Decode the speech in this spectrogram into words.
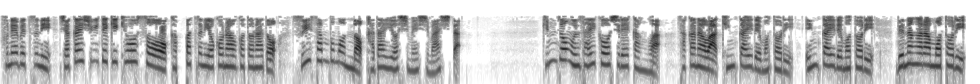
船別に社会主義的競争を活発に行うことなど、水産部門の課題を示しました。金正恩最高司令官は、魚は近海でも取り、宴会でも取り、出ながらも取り、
